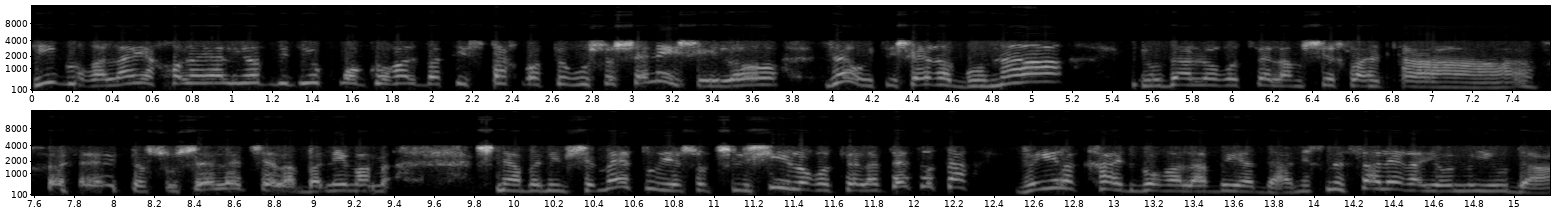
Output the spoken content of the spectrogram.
היא גורלה יכול היה להיות בדיוק כמו גורל בת יפתח בפירוש השני, שהיא לא... זהו, היא תישאר עגונה. יהודה לא רוצה להמשיך לה את, ה... את השושלת של הבנים, שני הבנים שמתו, יש עוד שלישי, לא רוצה לתת אותה, והיא לקחה את גורלה בידה, נכנסה להיריון מיהודה,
